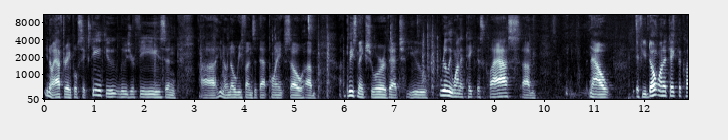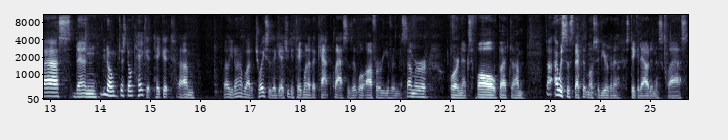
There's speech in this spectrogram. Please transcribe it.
you know after April 16th, you lose your fees and uh, you know no refunds at that point. So um, please make sure that you really want to take this class. Um, now, if you don't want to take the class, then you know just don't take it. Take it. Um, well, you don't have a lot of choices, I guess. You can take one of the CAP classes that we'll offer either in the summer or next fall. But um, I would suspect that most of you are going to stick it out in this class.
